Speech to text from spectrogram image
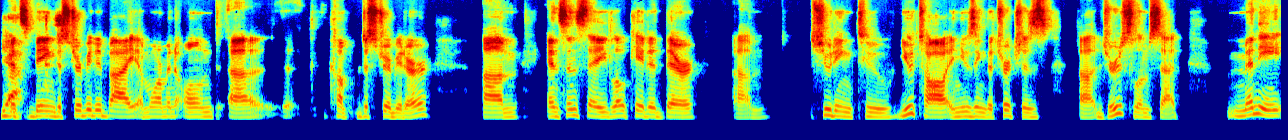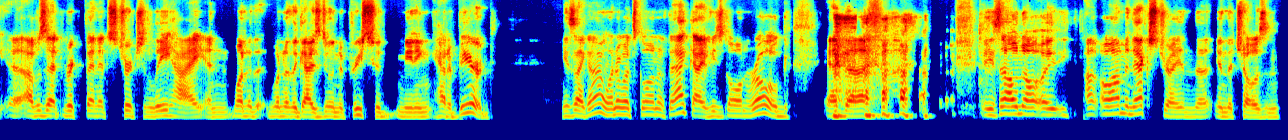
Yeah. It's being distributed by a Mormon-owned uh, comp- distributor, um, and since they located their um, shooting to Utah and using the church's uh, Jerusalem set, many. Uh, I was at Rick Bennett's church in Lehi, and one of the one of the guys doing the priesthood meeting had a beard he's like, oh, I wonder what's going on with that guy if he's going rogue. And uh, he said, oh no, uh, oh I'm an extra in the in the chosen.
